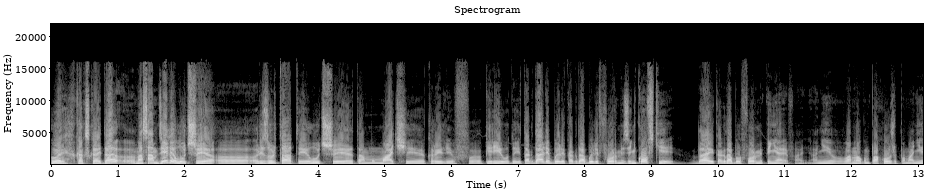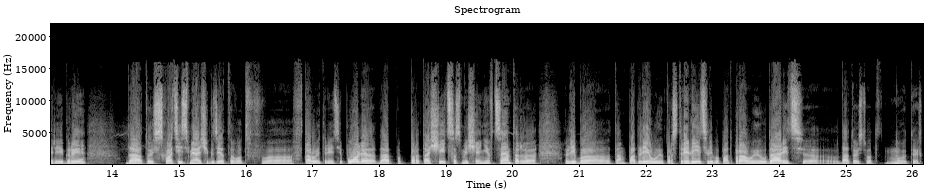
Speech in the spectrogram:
Ой, как сказать, да, на самом деле лучшие э, результаты и лучшие там матчи крыльев э, периода и так далее были, когда были в форме Зиньковский, да, и когда был в форме Пеняев. Они во многом похожи по манере игры, да, то есть схватить мяч где-то вот в второй, третье поле, да, протащить со смещения в центр, э, либо там под левую прострелить, либо под правую ударить, э, да, то есть вот, ну, то есть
